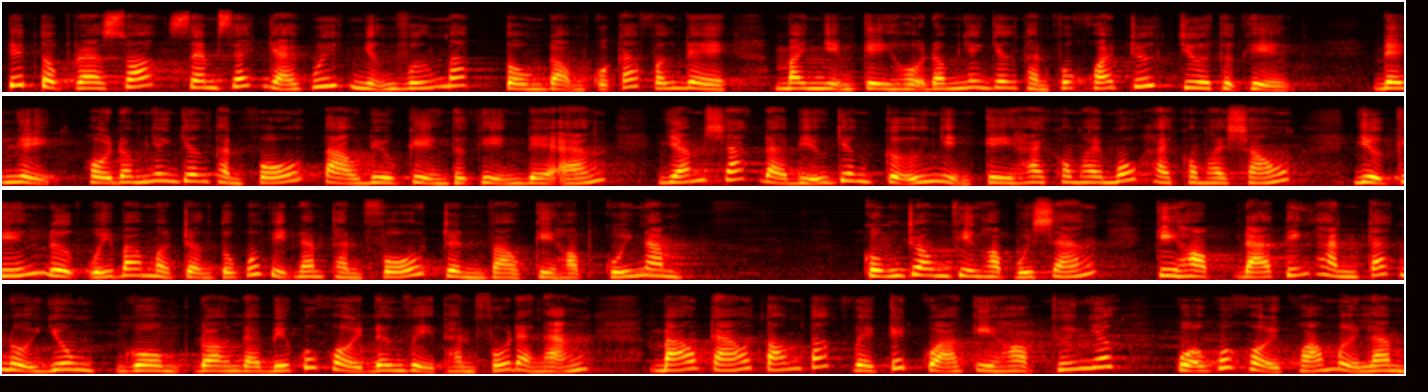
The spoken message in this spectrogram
tiếp tục ra soát, xem xét giải quyết những vướng mắc tồn động của các vấn đề mà nhiệm kỳ Hội đồng Nhân dân thành phố khóa trước chưa thực hiện. Đề nghị Hội đồng Nhân dân thành phố tạo điều kiện thực hiện đề án giám sát đại biểu dân cử nhiệm kỳ 2021-2026, dự kiến được Ủy ban Mặt trận Tổ quốc Việt Nam thành phố trình vào kỳ họp cuối năm. Cũng trong phiên họp buổi sáng, kỳ họp đã tiến hành các nội dung gồm đoàn đại biểu Quốc hội đơn vị thành phố Đà Nẵng báo cáo tóm tắt về kết quả kỳ họp thứ nhất của Quốc hội khóa 15,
